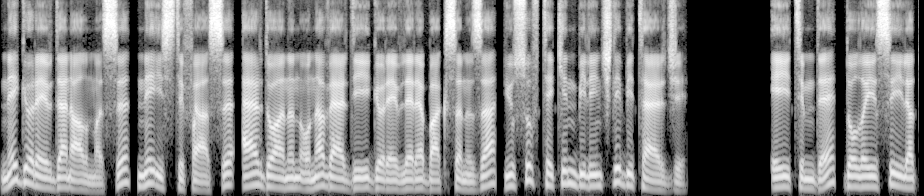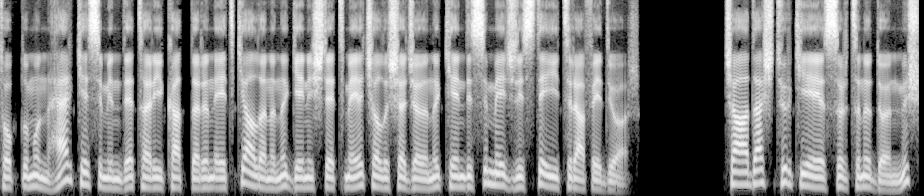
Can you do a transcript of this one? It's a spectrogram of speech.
Ne görevden alması, ne istifası, Erdoğan'ın ona verdiği görevlere baksanıza, Yusuf Tekin bilinçli bir tercih. Eğitimde, dolayısıyla toplumun her kesiminde tarikatların etki alanını genişletmeye çalışacağını kendisi mecliste itiraf ediyor. Çağdaş Türkiye'ye sırtını dönmüş,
